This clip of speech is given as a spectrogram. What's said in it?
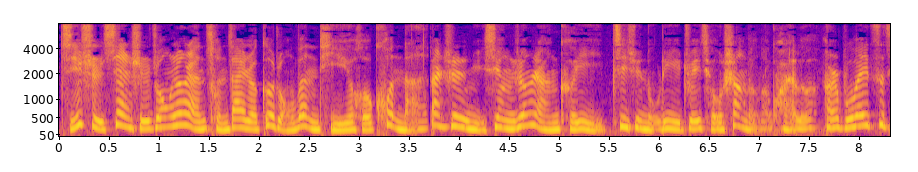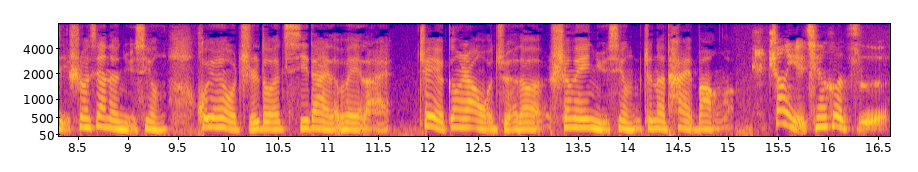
即使现实中仍然存在着各种问题和困难，但是女性仍然可以继续努力追求上等的快乐，而不为自己设限的女性会拥有值得期待的未来。这也更让我觉得，身为女性真的太棒了。上野千鹤子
